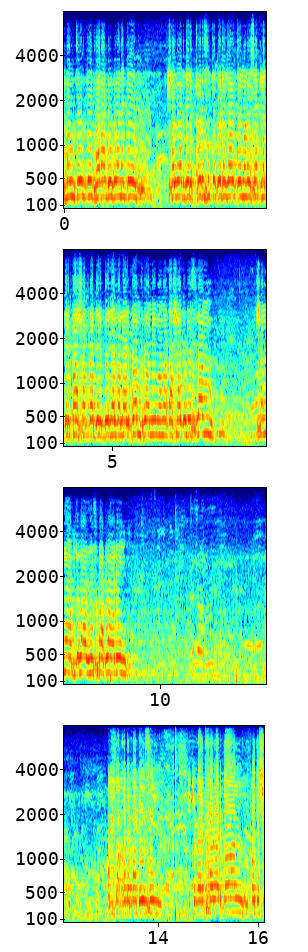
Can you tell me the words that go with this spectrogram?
এবং চলতি ধারা বিবরণীতে খেলোয়াড়দের পরিচিত করে দেওয়ার জন্য রয়েছে আপনাদের পাশ আপনাদের বিনোদনের বন্ধু আমি মোহাম্মদ আসাদুল ইসলাম, সঙ্গে আব্দুল আজিজ পাটোয়ারি। করে পাঠিয়েছেন একেবারে ফরওয়ার্ড বল উদ্দেশ্য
